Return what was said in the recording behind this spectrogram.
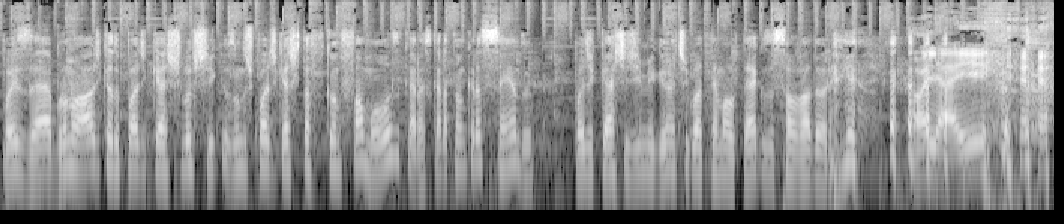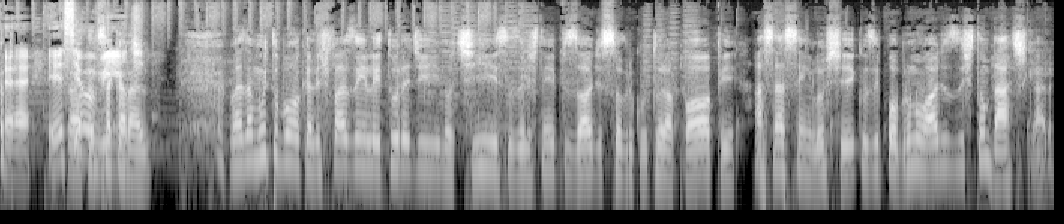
Pois é, Bruno Aldi, que é do podcast Los Chicos, um dos podcasts que tá ficando famoso, cara. Os caras estão crescendo. Podcast de imigrantes guatemaltecos e salvadorenhos. Olha aí. Esse tá, é o vídeo. Mas é muito bom, cara. Eles fazem leitura de notícias, eles têm episódios sobre cultura pop. Acessem Los Chicos e, pô, Bruno Aldi dos estandartes, cara.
